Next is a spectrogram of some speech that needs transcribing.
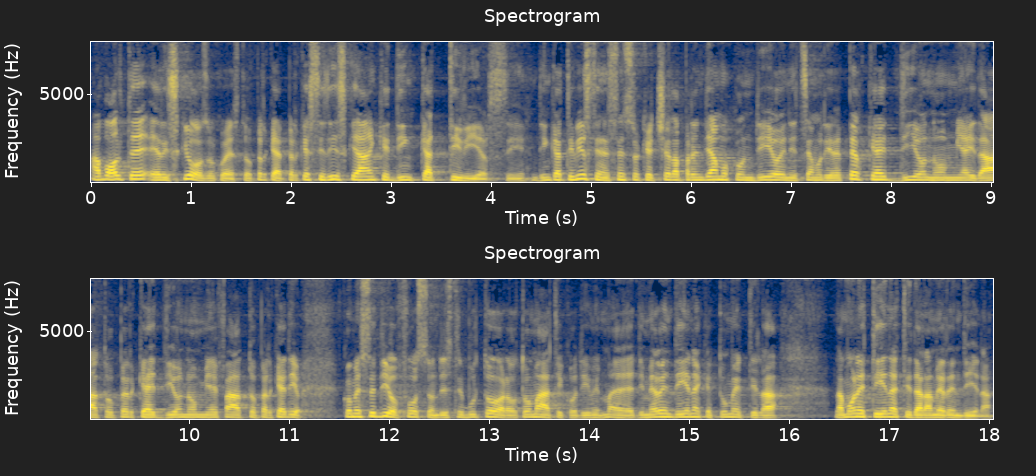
A volte è rischioso questo, perché? Perché si rischia anche di incattivirsi, di incattivirsi nel senso che ce la prendiamo con Dio e iniziamo a dire perché Dio non mi hai dato, perché Dio non mi hai fatto, perché Dio... Come se Dio fosse un distributore automatico di, eh, di merendine che tu metti la, la monetina e ti dà la merendina.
